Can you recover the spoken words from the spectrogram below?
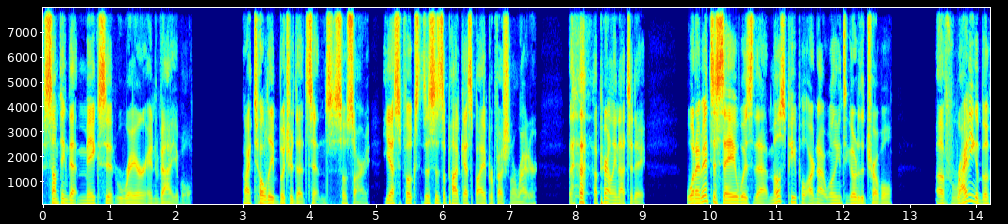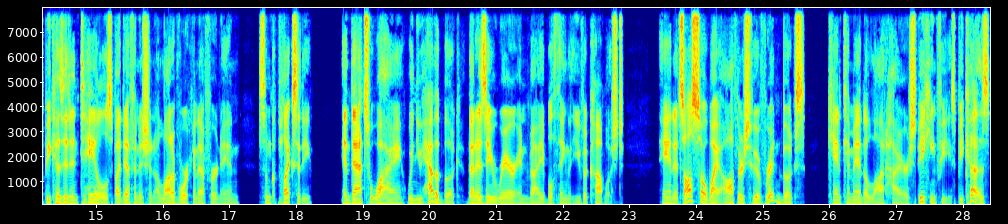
something that makes it rare and valuable. I totally butchered that sentence, so sorry. Yes, folks, this is a podcast by a professional writer. Apparently not today. What I meant to say was that most people are not willing to go to the trouble of writing a book because it entails, by definition, a lot of work and effort and some complexity. And that's why, when you have a book, that is a rare and valuable thing that you've accomplished. And it's also why authors who have written books can command a lot higher speaking fees because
